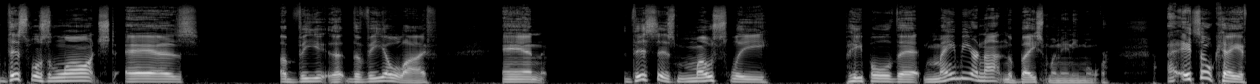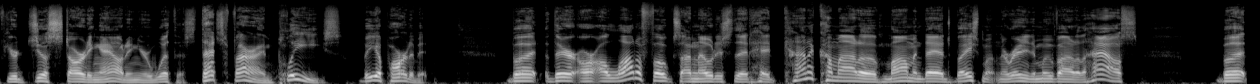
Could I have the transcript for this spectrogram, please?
this was launched as a v, the VO life, and this is mostly people that maybe are not in the basement anymore. Uh, it's okay if you're just starting out and you're with us. That's fine. Please be a part of it. But there are a lot of folks I noticed that had kind of come out of mom and dad's basement and they're ready to move out of the house. But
